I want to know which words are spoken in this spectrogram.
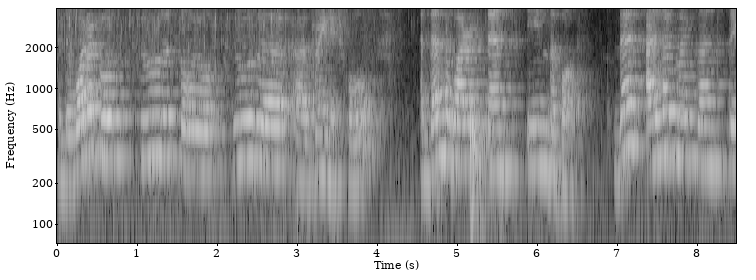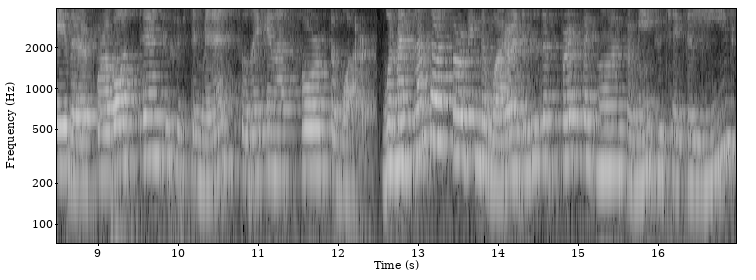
and the water goes through the soil, through the uh, drainage holes and then the water stands in the box. Then I let my plants stay there for about 10 to 15 minutes so they can. When my plants are absorbing the water, this is a perfect moment for me to check the leaves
